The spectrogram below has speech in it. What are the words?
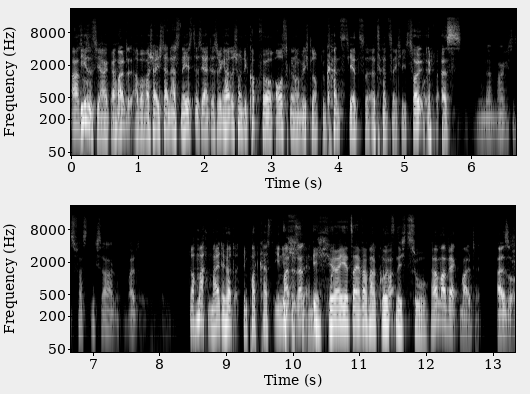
also, dieses Jahr gehabt, Malte, aber wahrscheinlich dann erst nächstes Jahr, deswegen hat er schon die Kopfhörer rausgenommen. Ich glaube, du kannst jetzt äh, tatsächlich Soll, es, dann mag ich das fast nicht sagen. Malte, Doch, mach, Malte hört den Podcast eh nicht Malte, dann, Ich höre jetzt einfach mal kurz hör, nicht zu. Hör mal weg, Malte. Also,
